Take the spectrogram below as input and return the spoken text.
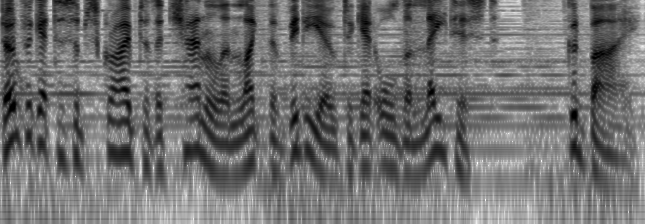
Don't forget to subscribe to the channel and like the video to get all the latest. Goodbye.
